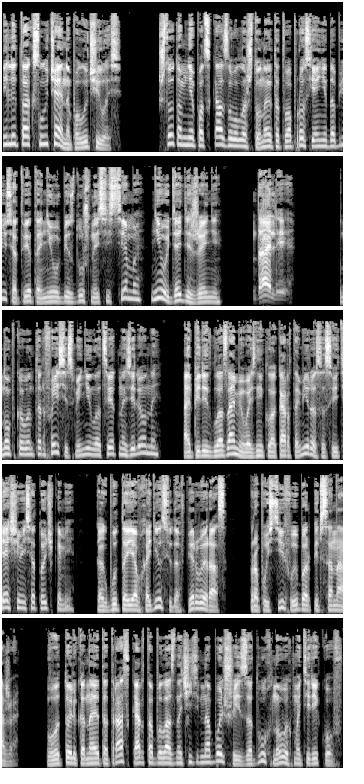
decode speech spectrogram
Или так случайно получилось? Что-то мне подсказывало, что на этот вопрос я не добьюсь ответа ни у бездушной системы, ни у дяди Жени. Далее. Кнопка в интерфейсе сменила цвет на зеленый, а перед глазами возникла карта мира со светящимися точками, как будто я входил сюда в первый раз, пропустив выбор персонажа. Вот только на этот раз карта была значительно больше из-за двух новых материков,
